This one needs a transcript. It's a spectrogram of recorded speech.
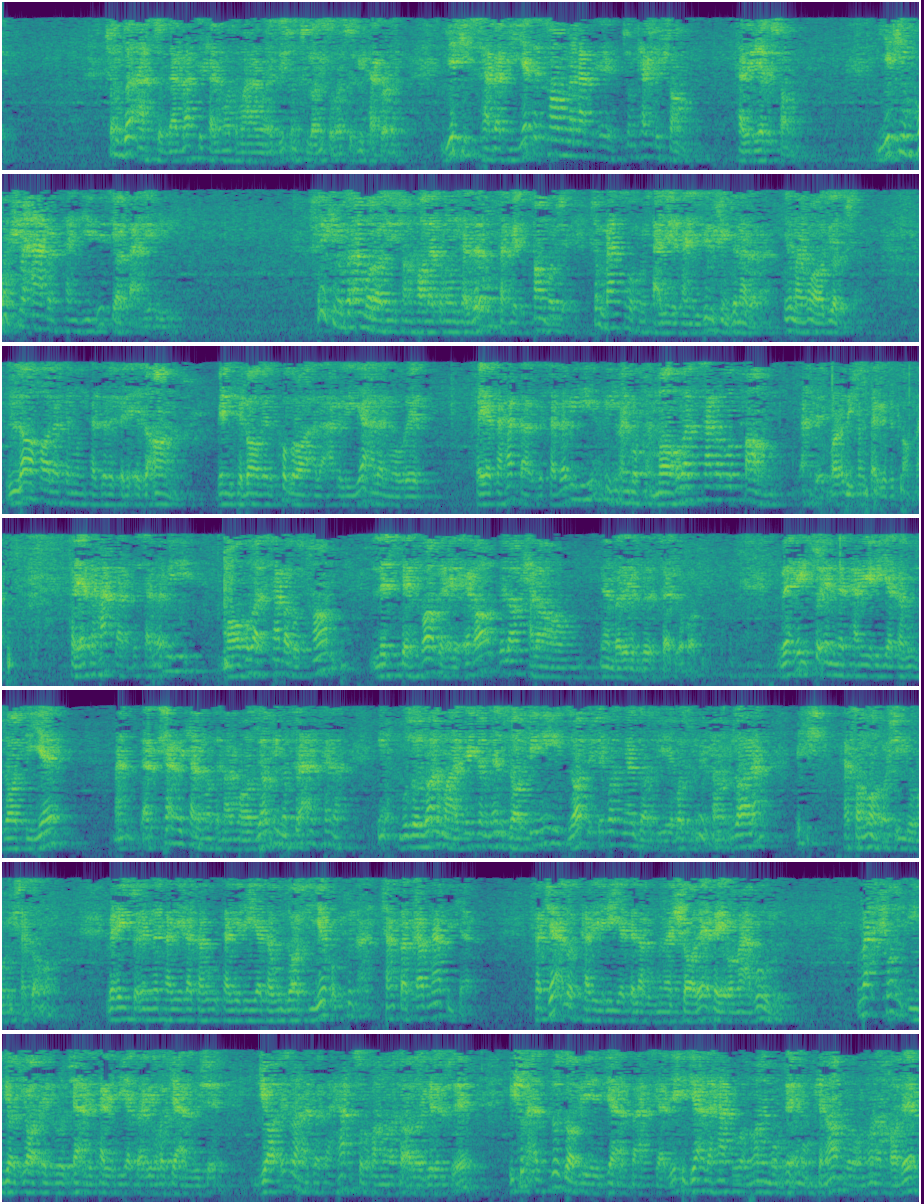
چون دو اصل در بحث کلمات محرم ازیشون طولانی صحبت شد یه تکرارم یکی سببیت تام قطعه چون کشف شام طریقیت شام یکی حکم عقل تنجیزی یا تعلیقی فکر می‌کنم مرادیشان حالت منتظر اون طبیعت تام باشه. چون بحث حکم تعلیق تنجیزی روش اینجا ندارن. اینو مرموم آزی داشتن. لا حالت منتظر فل ازعان به انتباق کبرا علی عقلیه علی المورد. فیتحد در به سببی من گفتم ما هو از سبب و تام. مراد ایشان طبیعت تام نه. فیتحد در به سببی ما هو از سبب و تام لستحقاق اعقاب بلا کلام این برای حفظ سجل قافی و حیث و ان طریقیت او ذاتیه من در شرح کلمات مرموم آزیان این نکته ارز کردم. این بزرگان معرضه اینجا میگن ذاتی نیست. ذاتشه باز میگن ذاتیه. باز نمی‌فهمم ظاهرا یکیش تسامح باشه. این دومیش تسامح. و حیث و ان طریقت او طریقیت او ذاتیه خب ایشون چند ساعت قبل نفی کرد. فجعل و طریقیت له من الشارع غیر معقول. و چون اینجا جائل رو جعل طریقیت و اگه جعل بشه جائل رو حضرت حق سبحانه و تعالی گرفته ایشون از دو زاویه جعل بحث کرد. یکی جعل حق به عنوان مبدع ممکنات به عنوان خالق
